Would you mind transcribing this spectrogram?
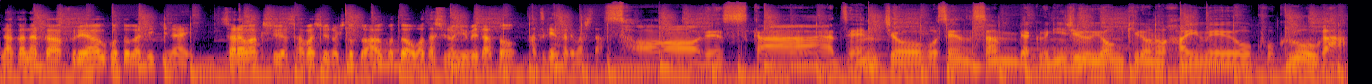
なかなか触れ合うことができないサラワク州やサバ州の人と会うことは私の夢だと発言されました。そうですか。全長5324キロのハイウェイを国王が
